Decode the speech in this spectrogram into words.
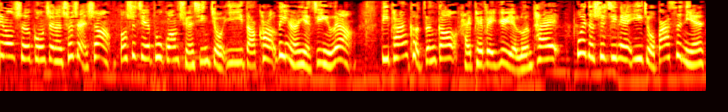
电动车攻占的车展上，保时捷曝光全新911 Dakar，令人眼睛一亮。底盘可增高，还配备越野轮胎，为的是纪念1984年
